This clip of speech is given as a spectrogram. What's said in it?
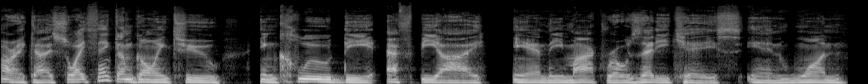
All right, guys. So I think I'm going to include the FBI and the Mark Rossetti case in one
